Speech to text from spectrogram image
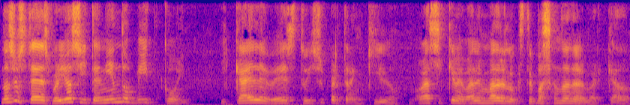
No sé ustedes, pero yo sí, teniendo Bitcoin y KLB, estoy súper tranquilo. Ahora sí que me vale madre lo que esté pasando en el mercado.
